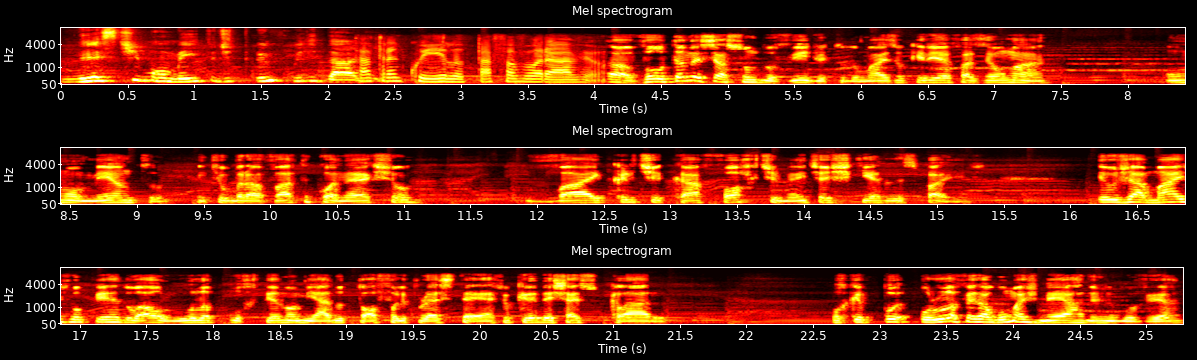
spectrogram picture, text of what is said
neste momento de tranquilidade. Tá tranquilo, tá favorável. Ó, voltando a esse assunto do vídeo e tudo mais, eu queria fazer uma, um momento em que o Bravata Connection vai criticar fortemente a esquerda desse país. Eu jamais vou perdoar o Lula por ter nomeado o Toffoli pro STF. Eu queria deixar isso claro. Porque o Lula fez algumas merdas no governo.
